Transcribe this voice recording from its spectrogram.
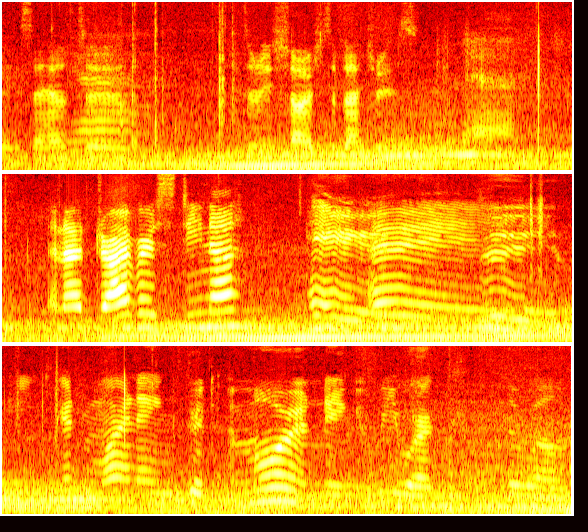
because I have Yeah. to to recharge the batteries. Yeah. And our driver, Stina. Hey. Hey. Hey. Good morning. Good morning. Rework the world.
